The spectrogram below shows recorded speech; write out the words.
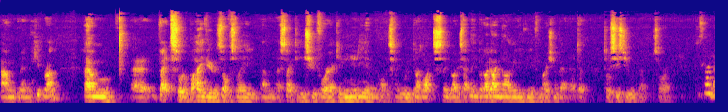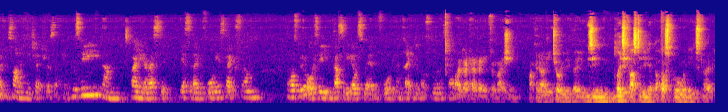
um, and hit run. Um, uh, that sort of behaviour is obviously um, a safety issue for our community, and obviously we don't like to see those happening. But I don't know any of the information about that to, to assist you with that. Sorry. Just going back to Simon New Church for a second, was he um, only arrested yesterday before he escaped from the hospital, or was he in custody elsewhere before and taken to the hospital and escaped? I don't have that information. I can only tell you that he was in police custody at the hospital when he escaped.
